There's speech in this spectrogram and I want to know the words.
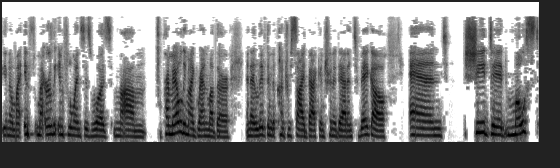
you know, my inf- my early influences was um, primarily my grandmother, and I lived in the countryside back in Trinidad and Tobago, and she did most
